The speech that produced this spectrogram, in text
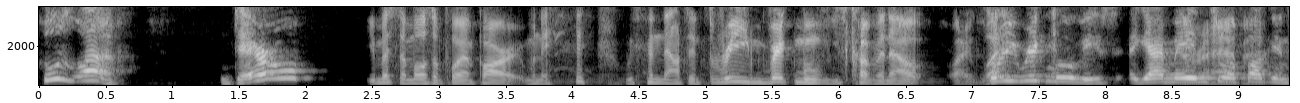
Who's left? Daryl? You missed the most important part when they we announcing three Rick movies coming out. Like what? Three Rick movies. It got made Never into a fucking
